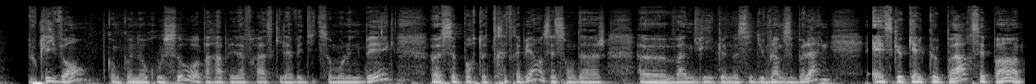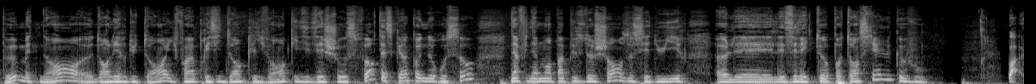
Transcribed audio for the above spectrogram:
clivants, comme Conor Rousseau, on va rappeler la phrase qu'il avait dite sur Molenbeek, euh, se portent très très bien ces sondages. Euh, Van Grieken aussi du Vlaams Belang. Est-ce que quelque part, c'est pas un peu maintenant euh, dans l'air du temps, il faut un président clivant qui dit des choses fortes? Est-ce qu'un Conor Rousseau n'a finalement pas plus de chances de séduire euh, les, les électeurs potentiels que vous? Bah,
